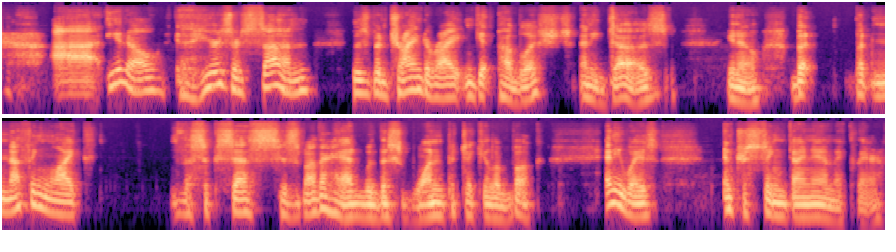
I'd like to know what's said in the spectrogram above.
uh, you know, here's her son who's been trying to write and get published, and he does, you know, but but nothing like the success his mother had with this one particular book. Anyways, interesting dynamic there.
